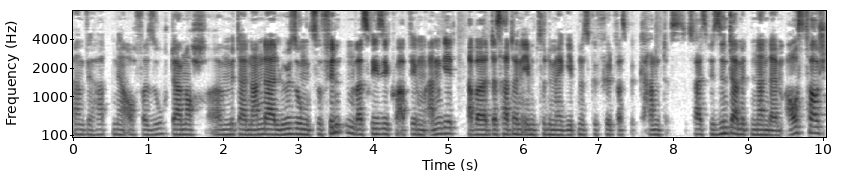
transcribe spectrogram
Ähm, wir hatten ja auch versucht, da noch ähm, miteinander Lösungen zu finden, was Risikoabwägung angeht. Aber das hat dann eben zu dem Ergebnis geführt, was bekannt ist. Das heißt, wir sind da miteinander im Austausch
